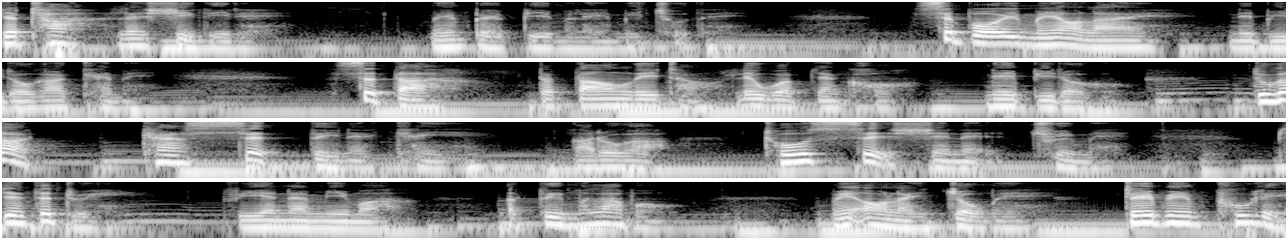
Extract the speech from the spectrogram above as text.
ယထာလက်ရှိသေးတယ်မင်းပဲပြေးမလဲမိချိုတယ်စစ်ပေါ်ကြီးမင်းအောင်လိုက်နေပြည်တော်ကခံမယ်စစ်သား14000လက်ဝက်ပြန်ခေါ်နေပြည်တော်ကိုသူကခံစစ်သိနေခင်ငါတို့ကထိုးစစ်ရှင်နဲ့ချွေမယ်ပြင်သက်တွေဗီယက်နမ်မြေမှာအသေးမလှပုံမင်းအွန်လိုင်းကြုံမယ်ဒေဗင်ဖူးလေ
